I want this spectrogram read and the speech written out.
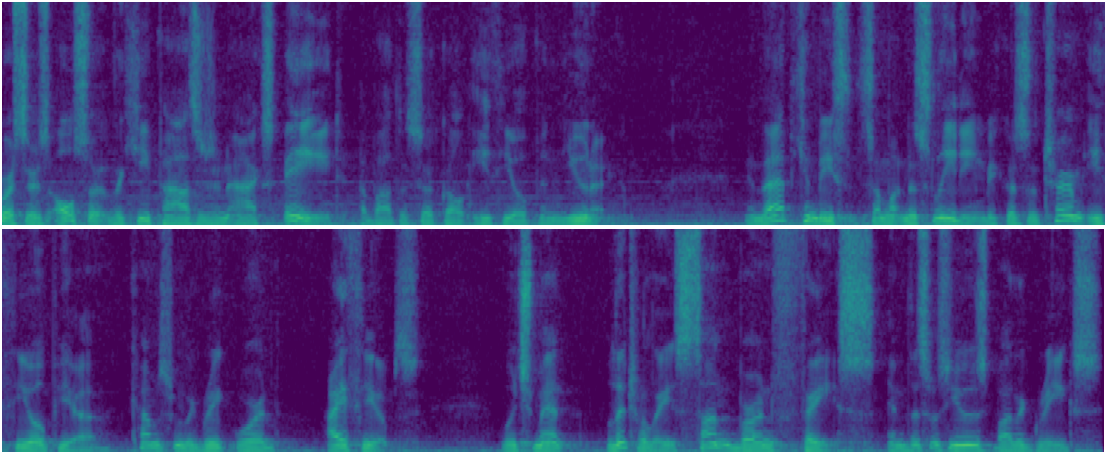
course, there's also the key passage in Acts 8 about the so called Ethiopian eunuch. And that can be somewhat misleading because the term Ethiopia comes from the Greek word Aethios, which meant literally sunburned face. And this was used by the Greeks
